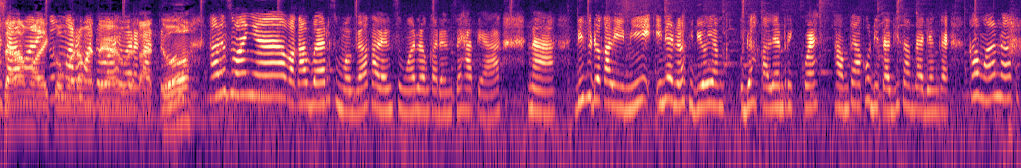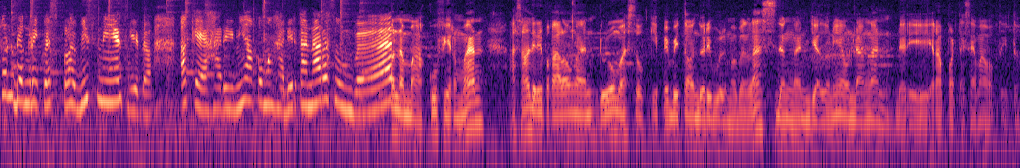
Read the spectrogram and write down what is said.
Assalamualaikum warahmatullahi wabarakatuh. Halo semuanya, apa kabar? Semoga kalian semua dalam keadaan sehat ya. Nah, di video kali ini, ini adalah video yang udah kalian request sampai aku ditagi sampai ada yang kayak, "Kak mana? Aku kan udah nge-request sekolah bisnis gitu." Oke, hari ini aku menghadirkan narasumber. Nama aku Firman, asal dari Pekalongan. Dulu masuk IPB tahun 2015 dengan jalurnya undangan dari raport SMA waktu itu.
